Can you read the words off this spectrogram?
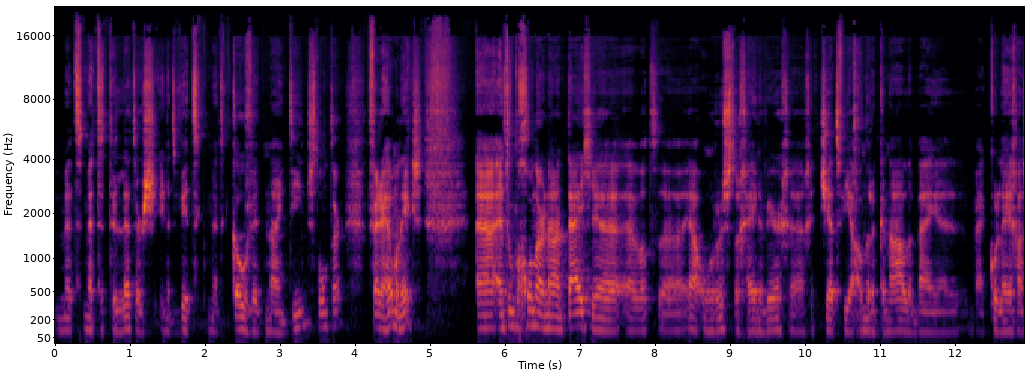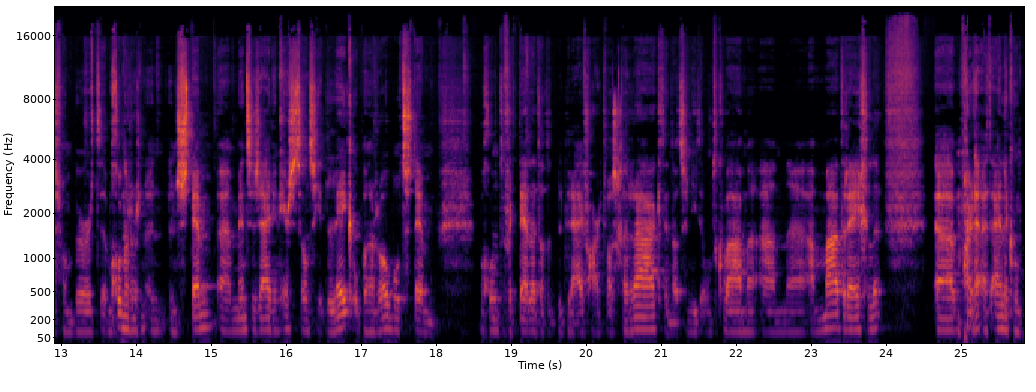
met, met de letters in het wit met COVID-19 stond er. Verder helemaal niks. Uh, en toen begon er na een tijdje uh, wat ja, onrustig heen en weer ge gechat via andere kanalen bij, bij collega's van Beurt. begon er een, een stem. mensen zeiden in eerste instantie het leek op een robotstem begon te vertellen dat het bedrijf hard was geraakt en dat ze niet ontkwamen aan, uh, aan maatregelen. Uh, maar de uiteindelijke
